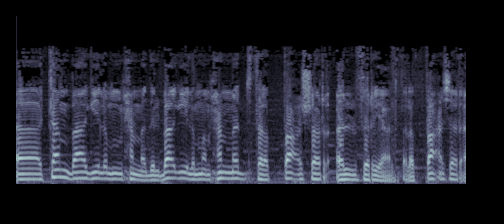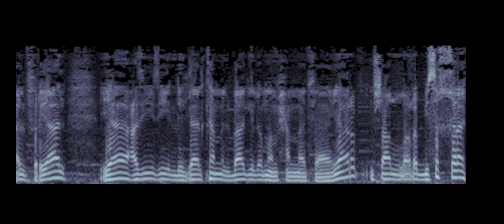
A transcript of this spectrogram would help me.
آه كم باقي لام محمد؟ الباقي لام محمد 13 ألف ريال. 13 ألف ريال. يا عزيزي اللي قال كم الباقي لام محمد فيا رب إن شاء الله ربي يسخرك.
